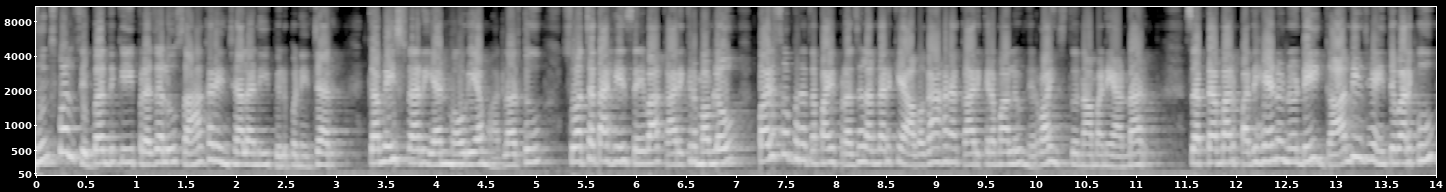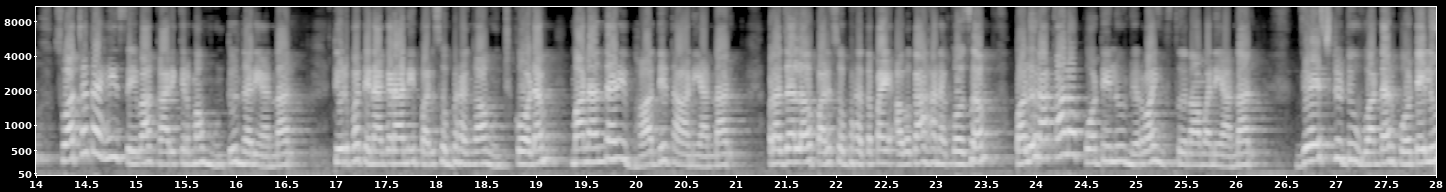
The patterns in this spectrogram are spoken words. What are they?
మున్సిపల్ సిబ్బందికి ప్రజలు సహకరించాలని పిలుపునిచ్చారు. కమిషనర్ ఎన్. మౌర్య మాట్లాడుతూ స్వచ్ఛత హీ సేవా కార్యక్రమంలో పరిశుభ్రతపై ప్రజలందరికీ అవగాహన కార్యక్రమాలు నిర్వహిస్తున్నామని అన్నారు. సెప్టెంబర్ పదిహేను నుండి గాంధీ జయంతి వరకు స్వచ్ఛత హీ సేవా కార్యక్రమం ఉంటుందని అన్నారు. తిరుపతి నగరాన్ని పరిశుభ్రంగా ఉంచుకోవడం మనందరి బాధ్యత అని అన్నారు. ప్రజల్లో పరిశుభ్రతపై అవగాహన కోసం పలు రకాల పోటీలు నిర్వహిస్తున్నామని అన్నారు. వేస్ట్ టు వండర్ పోటీలు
